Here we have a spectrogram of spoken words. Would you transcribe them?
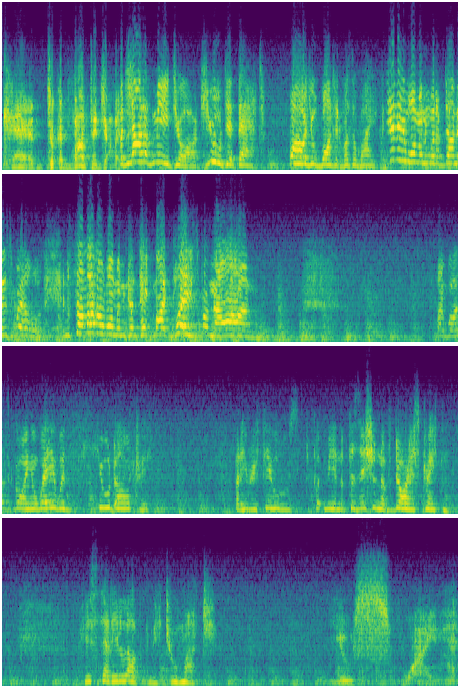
cad took advantage of it. But not of me, George. You did that. All you wanted was a wife. Any woman would have done as well. And some other woman can take my place from now on. I was going away with Hugh Dawltry. But he refused to put me in the position of Doris Drayton. He said he loved me too much. You swine.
